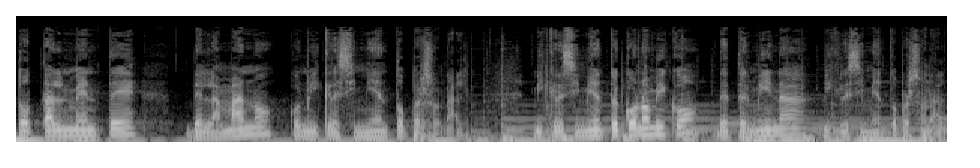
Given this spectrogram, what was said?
totalmente de la mano con mi crecimiento personal. Mi crecimiento económico determina mi crecimiento personal.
